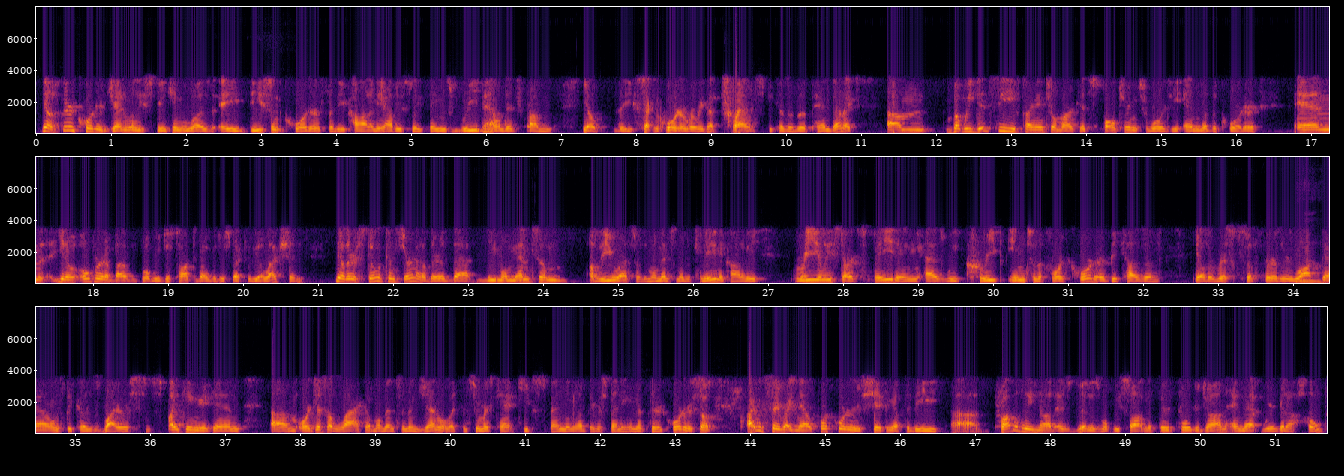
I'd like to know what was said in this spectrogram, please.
you know, third quarter, generally speaking, was a decent quarter for the economy. Obviously, things rebounded from you know, the second quarter where we got trounced because of the pandemic. Um, but we did see financial markets faltering towards the end of the quarter. And, you know, over and above what we just talked about with respect to the election, you know, there's still a concern out there that the momentum of the U.S. or the momentum of the Canadian economy really starts fading as we creep into the fourth quarter because of you know the risks of further mm. lockdowns because virus is spiking again, um, or just a lack of momentum in general that consumers can't keep spending like they were spending in the third quarter. So I would say right now, fourth quarter is shaping up to be uh, probably not as good as what we saw in the third quarter, John, and that we're going to hope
